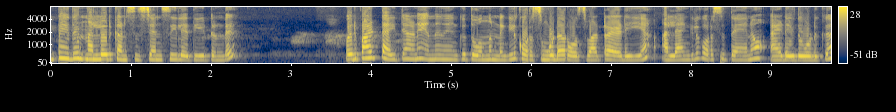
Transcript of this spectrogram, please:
ഇപ്പോൾ ഇത് നല്ലൊരു കൺസിസ്റ്റൻസിയിൽ എത്തിയിട്ടുണ്ട്. ഒരുപാട് ടൈറ്റാണ് എന്ന് നിങ്ങൾക്ക് തോന്നുന്നുണ്ടെങ്കിൽ കുറച്ചും കൂടെ റോസ് വാട്ടർ ആഡ് ചെയ്യുക. അല്ലെങ്കിൽ കുറച്ച് തേനോ ആഡ് ചെയ്ത് കൊടുക്കുക.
